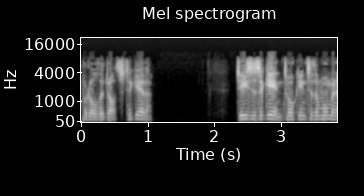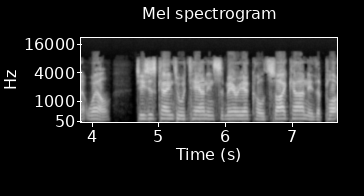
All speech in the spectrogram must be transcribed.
put all the dots together. Jesus again talking to the woman at well. Jesus came to a town in Samaria called Sychar near the plot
